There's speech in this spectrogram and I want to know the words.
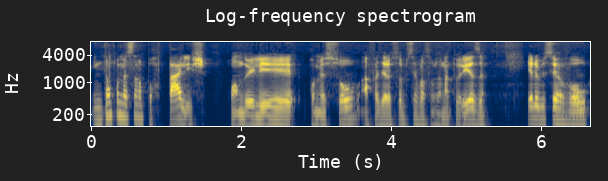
Então, começando por Tales, quando ele começou a fazer as observações da natureza, ele observou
